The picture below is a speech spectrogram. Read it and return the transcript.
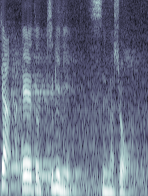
じゃあ、えー、と次に進みましょう。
